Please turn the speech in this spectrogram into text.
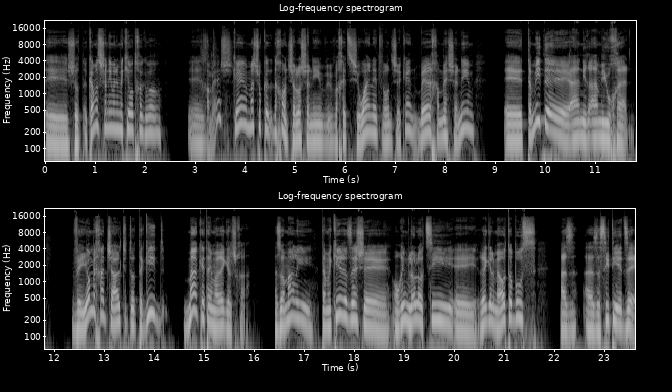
אה, שעוד- כמה שנים אני מכיר אותך כבר? אה, חמש? כן, משהו כזה, נכון, שלוש שנים וחצי שוויינט, ועוד שכן, בערך חמש שנים. אה, תמיד היה נראה מיוחד. ויום אחד שאלתי אותו, תגיד, מה הקטע עם הרגל שלך? אז הוא אמר לי, אתה מכיר את זה שאומרים לא להוציא אה, רגל מהאוטובוס? אז, אז עשיתי את זה.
